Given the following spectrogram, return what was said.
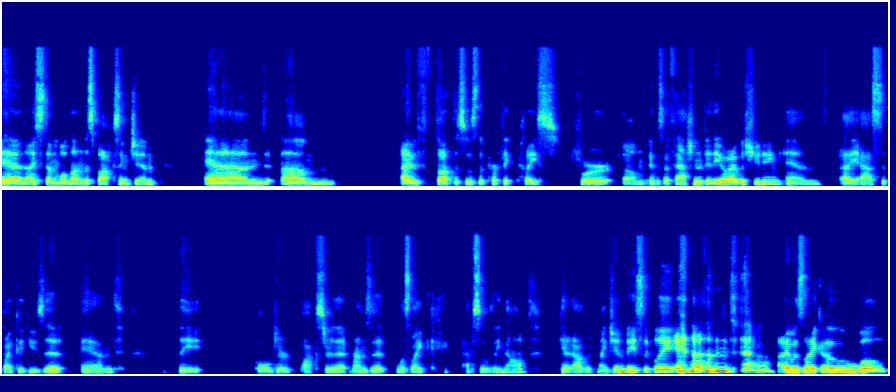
and I stumbled on this boxing gym, and um, I thought this was the perfect place for. Um, it was a fashion video I was shooting, and I asked if I could use it, and the older boxer that runs it was like, absolutely not get out of my gym basically. And I was like, oh, well,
